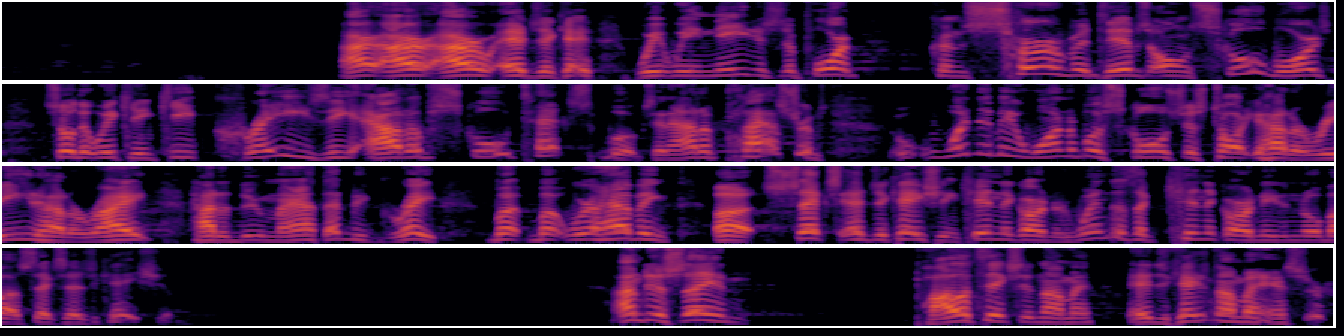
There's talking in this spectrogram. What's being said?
Our, our, our education, we, we need to support conservatives on school boards so that we can keep crazy out of school textbooks and out of classrooms. Wouldn't it be wonderful if schools just taught you how to read, how to write, how to do math? That'd be great. But, but we're having uh, sex education, kindergartners. When does a kindergarten need to know about sex education? I'm just saying, politics is not my, education not my answer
